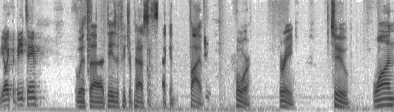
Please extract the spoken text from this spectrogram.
you like the B team? with uh, Days of Future Past, second. Five, four, three, two, one.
